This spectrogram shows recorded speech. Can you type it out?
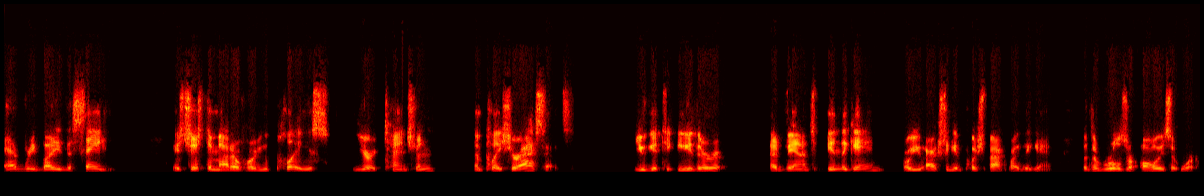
everybody the same. It's just a matter of where you place your attention and place your assets. You get to either advance in the game or you actually get pushed back by the game. But the rules are always at work.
